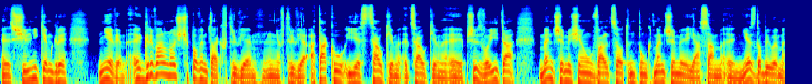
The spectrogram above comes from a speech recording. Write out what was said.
z silnikiem gry. Nie wiem. Y, Grywalność, powiem tak, w trybie, mm, w trybie ataku jest całkiem, całkiem y, przyzwoita. Męczymy się w walce o ten punkt, męczymy. Ja sam y, nie zdobyłem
